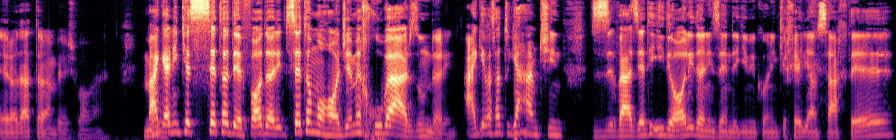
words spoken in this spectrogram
ارادت دارم بهش واقعا. مگر اینکه سه تا دفاع دارید سه تا مهاجم خوب ارزون دارین. اگه مثلا تو یه همچین وضعیت ایدئالی دارین زندگی می‌کنین که خیلی هم سخته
